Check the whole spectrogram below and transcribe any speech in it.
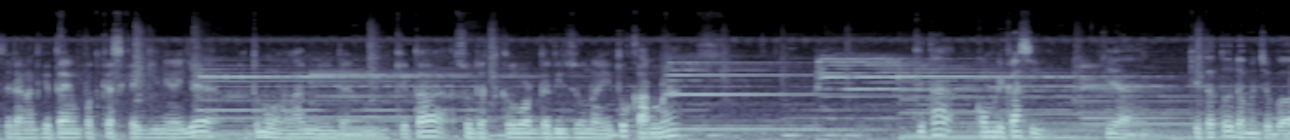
Sedangkan kita yang podcast kayak gini aja itu mengalami. Dan kita sudah keluar dari zona itu karena kita komunikasi. Ya kita tuh udah mencoba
